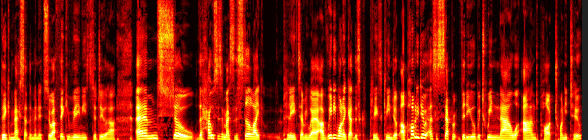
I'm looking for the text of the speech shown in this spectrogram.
big mess at the minute. So I think he really needs to do that. Um, so the house is a mess. There's still like plates everywhere. I really want to get this place cleaned up. I'll probably do it as a separate video between now and part 22.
